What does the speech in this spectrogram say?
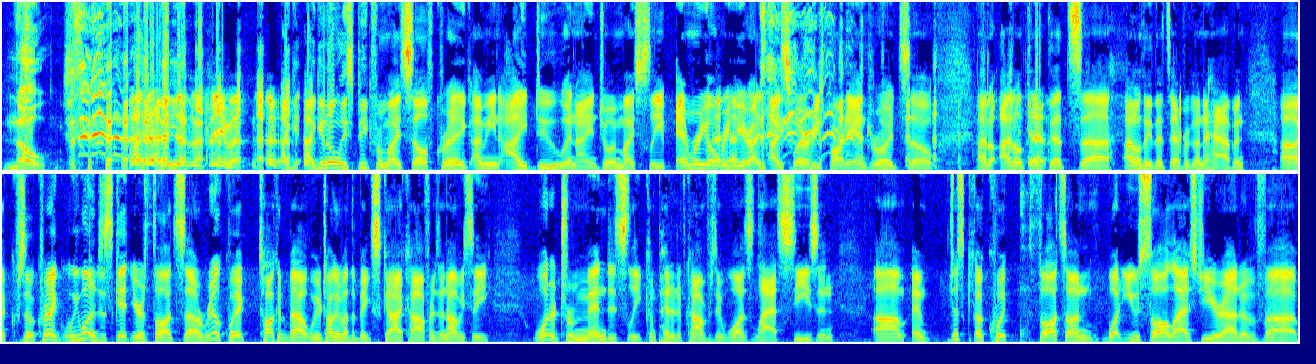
No. it doesn't seem it. I, I, can only speak for myself, Craig. I mean, I do, and I enjoy my sleep. Emery over here, I, I swear he's part Android, so I don't, I don't think that's uh, I don't think that's ever going to happen. Uh, so, Craig, we want to just get your thoughts uh, real quick. Talking about we were talking about the Big Sky Conference, and obviously, what a tremendously competitive conference it was last season. Um, and just a quick thoughts on what you saw last year out of uh,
